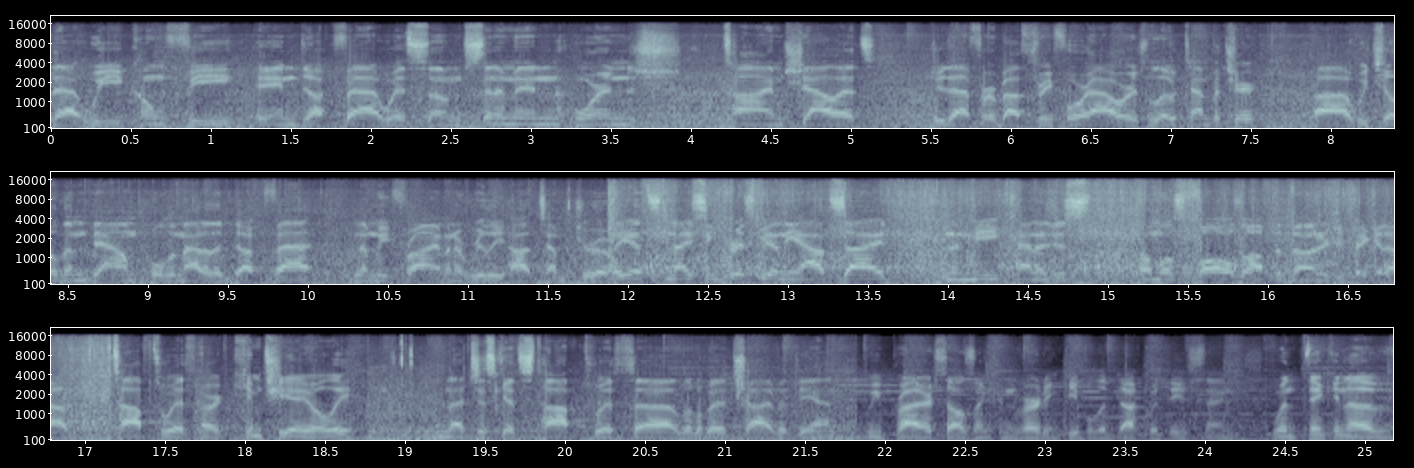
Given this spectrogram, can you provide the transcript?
that we confit in duck fat with some cinnamon, orange, thyme, shallots. Do that for about three, four hours, low temperature. Uh, we chill them down, pull them out of the duck fat, and then we fry them in a really hot temperature. It gets nice and crispy on the outside, and the meat kind of just almost falls off the bone as you pick it up. Topped with our kimchi aioli and that just gets topped with uh, a little bit of chive at the end. We pride ourselves on converting people to duck with these things. When thinking of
